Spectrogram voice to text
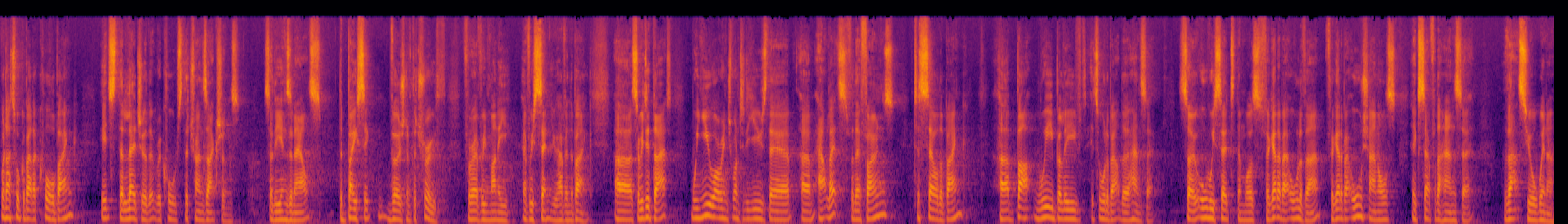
when I talk about a core bank, it's the ledger that records the transactions. So the ins and outs, the basic version of the truth for every money, every cent you have in the bank. Uh, so we did that. We knew Orange wanted to use their um, outlets for their phones to sell the bank, uh, but we believed it's all about the handset. So all we said to them was forget about all of that, forget about all channels except for the handset. That's your winner.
